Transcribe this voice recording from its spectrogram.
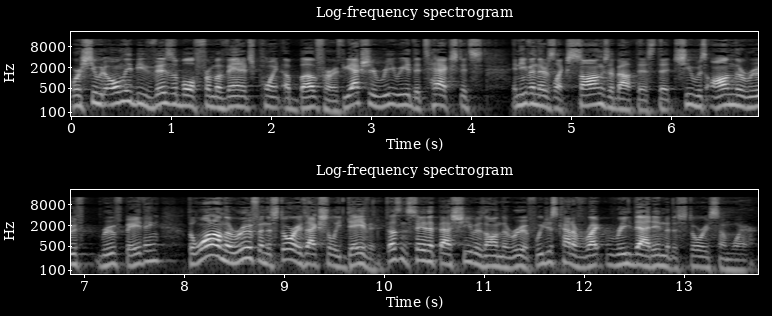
where she would only be visible from a vantage point above her. If you actually reread the text, it's, and even there's like songs about this, that she was on the roof, roof bathing. The one on the roof in the story is actually David. It doesn't say that Bathsheba is on the roof. We just kind of read that into the story somewhere.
